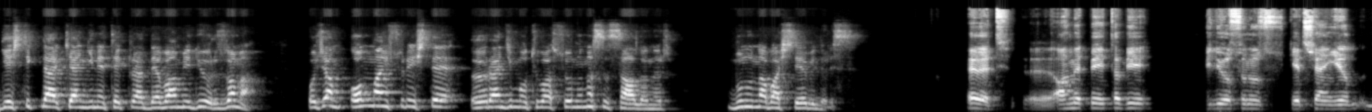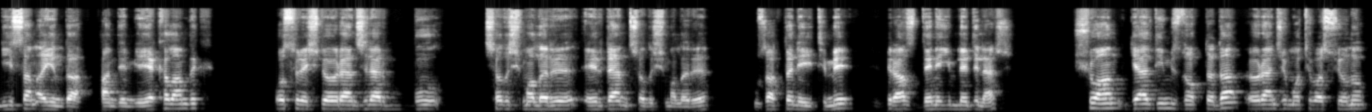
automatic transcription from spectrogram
geçtik derken yine tekrar devam ediyoruz ama hocam online süreçte öğrenci motivasyonu nasıl sağlanır? Bununla başlayabiliriz. Evet, e, Ahmet Bey tabii biliyorsunuz geçen yıl Nisan ayında pandemiye yakalandık. O süreçte öğrenciler bu çalışmaları, evden çalışmaları, uzaktan eğitimi biraz deneyimlediler. Şu an geldiğimiz noktada öğrenci motivasyonu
